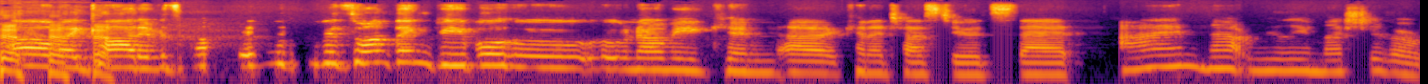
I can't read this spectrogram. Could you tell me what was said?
Oh my god! If it's if it's, if it's one thing people who who know me can uh, can attest to, it's that I'm not really much of a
